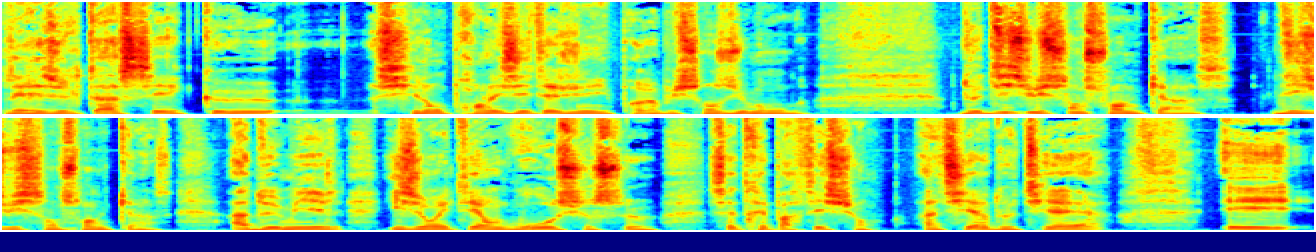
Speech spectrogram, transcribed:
Les résultats, c'est que si l'on prend les États-Unis, première puissance du monde, de 1875 1875 à 2000, ils ont été en gros sur ce, cette répartition, un tiers, deux tiers, et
